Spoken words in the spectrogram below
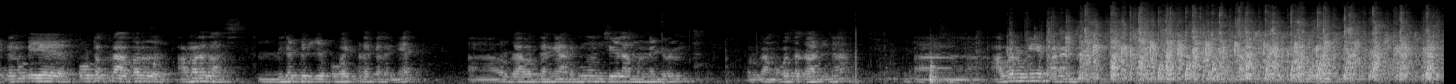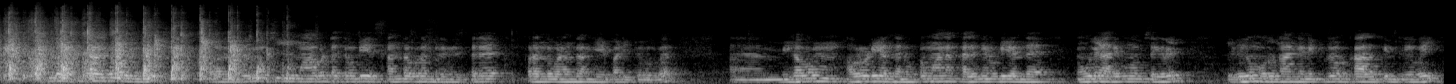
இதனுடைய ஃபோட்டோகிராஃபர் அமரதாஸ் மிகப்பெரிய புகைப்பட கலைஞர். அவருக்கு அவர் தன்னை அறிமுகம் செய்யலாம் நினைக்கிறேன் அவருக்கு முகத்தை காட்டினா அவருடைய படங்கள். இந்த புத்தகத்தில் மாவட்டத்தினுடைய ஸ்கந்தபுரம் பிரதேசத்தில் பிறந்து வளர்ந்து அங்கே படித்து வருவர். மிகவும் அவருடைய அந்த நுட்பமான கலைஞனுடைய அந்த நூலை அறிமுகம் செய்கிறேன். இதுவும் ஒரு நான் நினைக்கிற ஒரு காலத்தின் தேவை.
